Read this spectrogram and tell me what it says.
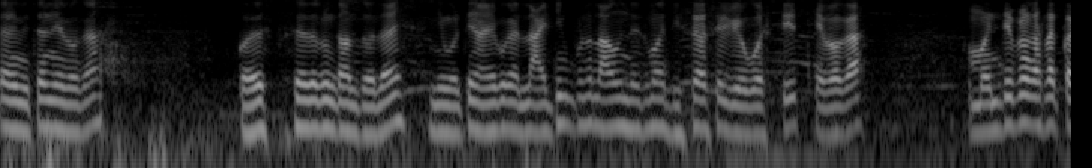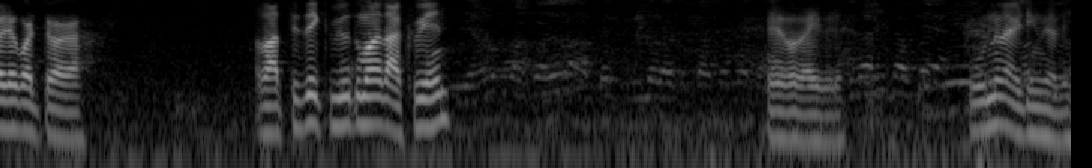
तर मित्रांनी बघा. कळस पुसायचं पण काम चालू आहे आणि वरती नाही बघा लायटिंग पण लावून देतो. मला दिसत असेल व्यवस्थित. हे बघा. मंदिर पण कसं कडक वाटतं बघा. रात्रीचा एक व्ह्यू तुम्हाला दाखवेन. हे बघा इकडे. पूर्ण लायटिंग झाली.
